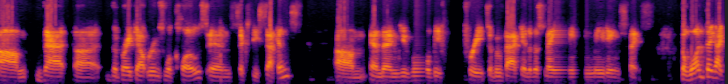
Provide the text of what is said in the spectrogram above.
um, that uh, the breakout rooms will close in 60 seconds. Um, and then you will be free to move back into this main meeting space. The one thing I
